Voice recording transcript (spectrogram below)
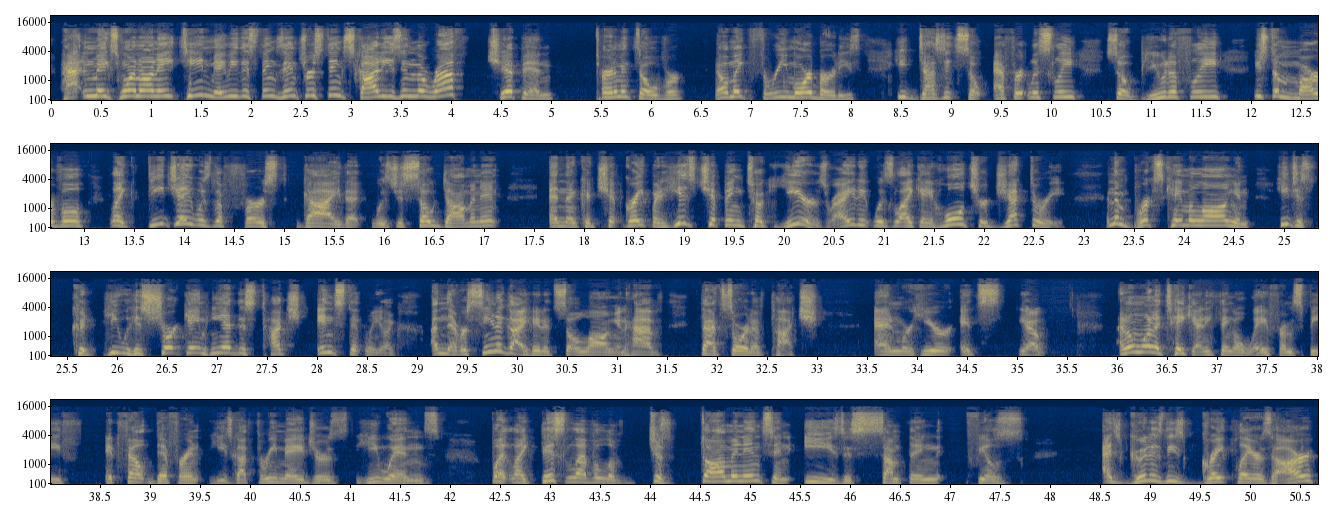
Hatton makes one on 18. Maybe this thing's interesting. Scotty's in the rough. Chip in. Tournament's over. They'll make three more birdies. He does it so effortlessly, so beautifully. Used to marvel. Like DJ was the first guy that was just so dominant and then could chip great, but his chipping took years, right? It was like a whole trajectory. And then Brooks came along and he just could he his short game, he had this touch instantly. Like I've never seen a guy hit it so long and have that sort of touch. And we're here. It's you know, I don't want to take anything away from Spieth. It felt different. He's got three majors. He wins, but like this level of just dominance and ease is something feels as good as these great players are.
